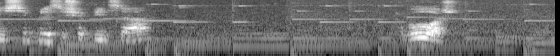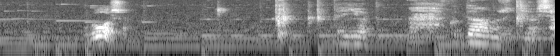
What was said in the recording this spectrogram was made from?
принеси, плиз, еще пиццы, а? Гош. Гоша. Да ёп. Куда он уже делся?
